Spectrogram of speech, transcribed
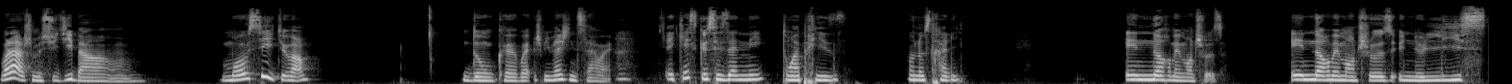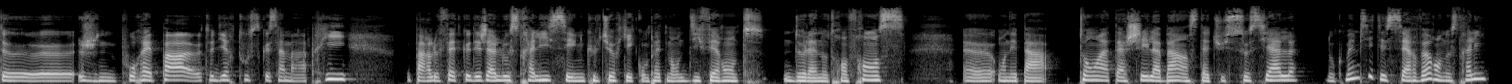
voilà, je me suis dit, ben, moi aussi, tu vois. Donc, euh, ouais, je m'imagine ça, ouais. Et qu'est-ce que ces années t'ont apprise en Australie? Énormément de choses. Énormément de choses, une liste, euh, je ne pourrais pas euh, te dire tout ce que ça m'a appris, par le fait que déjà l'Australie, c'est une culture qui est complètement différente de la nôtre en France. Euh, on n'est pas tant attaché là-bas à un statut social. Donc même si t'es serveur en Australie,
